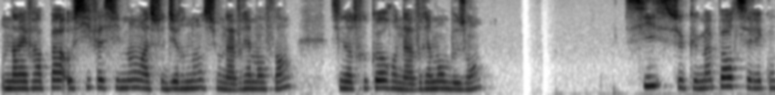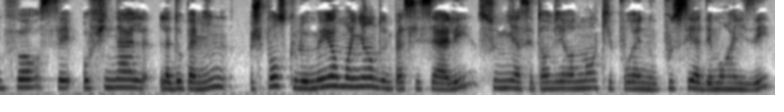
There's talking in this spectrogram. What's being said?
On n'arrivera pas aussi facilement à se dire non si on a vraiment faim, si notre corps en a vraiment besoin. Si ce que m'apporte ces réconforts, c'est au final la dopamine, je pense que le meilleur moyen de ne pas se laisser aller, soumis à cet environnement qui pourrait nous pousser à démoraliser,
